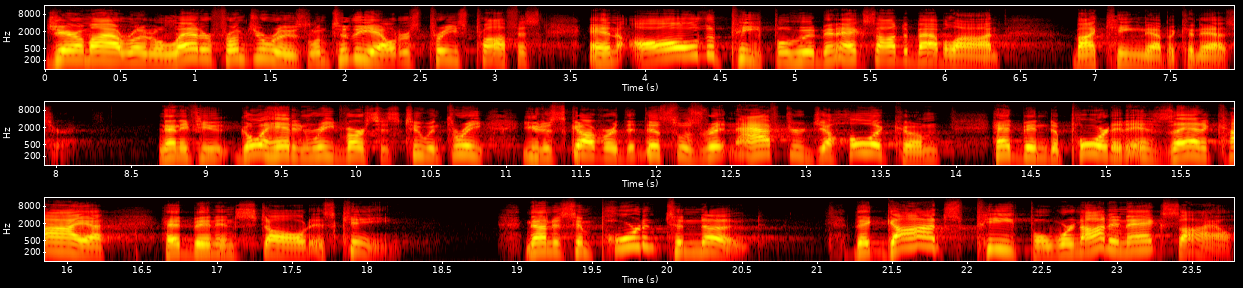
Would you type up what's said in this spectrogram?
Jeremiah wrote a letter from Jerusalem to the elders, priests, prophets, and all the people who had been exiled to Babylon by King Nebuchadnezzar. And if you go ahead and read verses 2 and 3, you discover that this was written after Jehoiachin had been deported and Zedekiah had been installed as king. Now, it's important to note that God's people were not in exile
